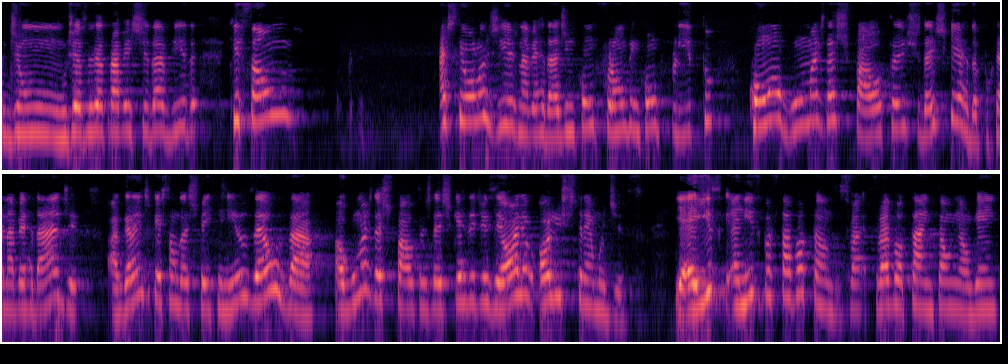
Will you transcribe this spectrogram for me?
de um Jesus é travesti da vida, que são as teologias, na verdade, em confronto, em conflito com algumas das pautas da esquerda, porque, na verdade, a grande questão das fake news é usar algumas das pautas da esquerda e dizer, olha, olha o extremo disso. E é, isso, é nisso que você está votando. Você vai, você vai votar, então, em alguém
